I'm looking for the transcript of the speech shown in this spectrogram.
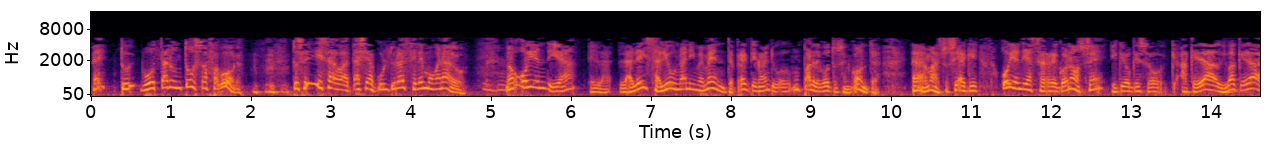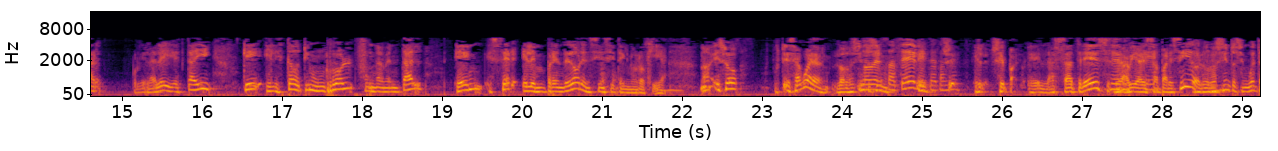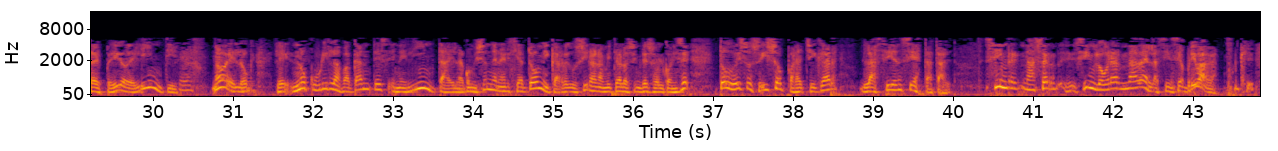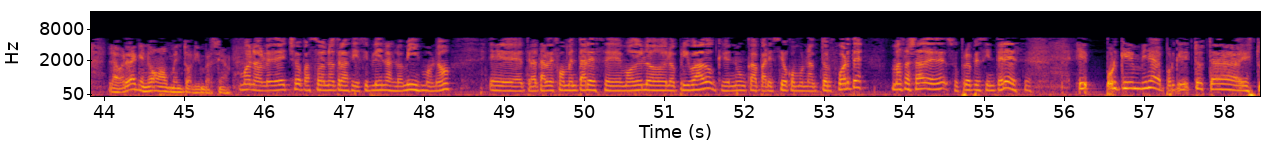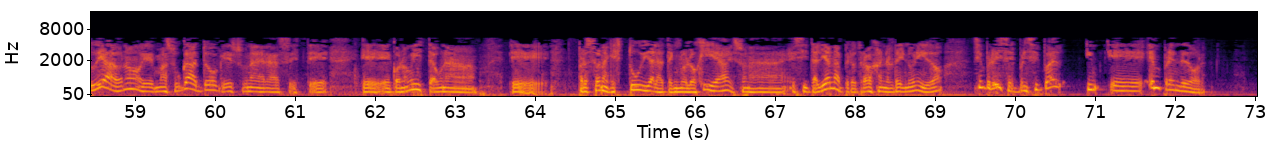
¿Eh? Tu, votaron todos a favor. Entonces, esa batalla cultural se la hemos ganado. ¿no? Hoy en día, la, la, ley salió unánimemente, prácticamente hubo un par de votos en contra, nada más. O sea que hoy en día se reconoce, y creo que eso ha quedado y va a quedar, porque la ley está ahí, que el Estado tiene un rol fundamental en ser el emprendedor en ciencia y tecnología. ¿no? Eso ¿Ustedes se acuerdan? Los 250, no del satélite eh, también. El, el, la SAT-3 sí, había sí. desaparecido, los 250 despedidos del INTI, sí. ¿no? El, lo, no cubrir las vacantes en el INTA, en la Comisión de Energía Atómica, reducir a la mitad los ingresos del CONICET. Todo eso se hizo para achicar la ciencia estatal sin nacer, sin lograr nada en la ciencia privada, porque la verdad que no aumentó la inversión. Bueno, de hecho pasó en otras disciplinas lo mismo, ¿no? Eh, tratar de fomentar ese modelo de lo privado que nunca apareció como un actor fuerte, más allá de sus propios intereses. Eh, porque, mira, porque esto está estudiado, ¿no? Eh, Mazzucato, que es una de las este, eh, economistas, una eh, persona que estudia la tecnología, es, una, es italiana, pero trabaja en el Reino Unido, siempre dice, el principal eh, emprendedor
